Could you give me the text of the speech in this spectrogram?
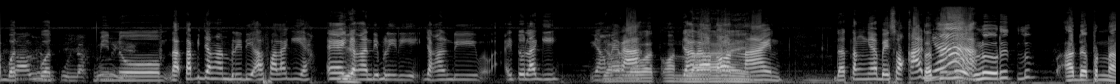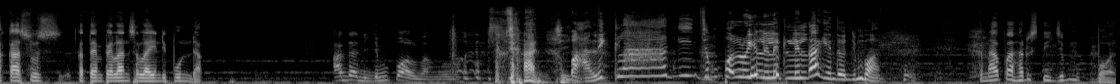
buat Selalu buat ya. minum nah tapi jangan beli di Alfa lagi ya eh Iya. jangan dibeli di jangan di itu lagi yang Jangan merah lewat online. jangan lewat online datangnya Tapi besokannya lu, lu, Rit, lu ada pernah kasus ketempelan selain di pundak? Ada di jempol bang. Anjing. balik lagi jempol lu lilit-lilit lagi tuh jempol Kenapa harus di jempol?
